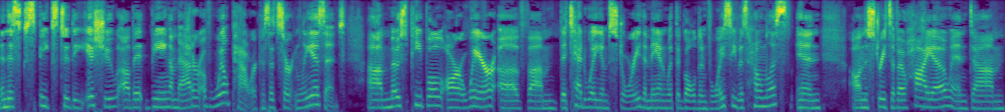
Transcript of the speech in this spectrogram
And this speaks to the issue of it being a matter of willpower, because it certainly isn't. Um, most people are aware of um, the Ted Williams story, the man with the golden voice. He was homeless in on the streets of Ohio, and um,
